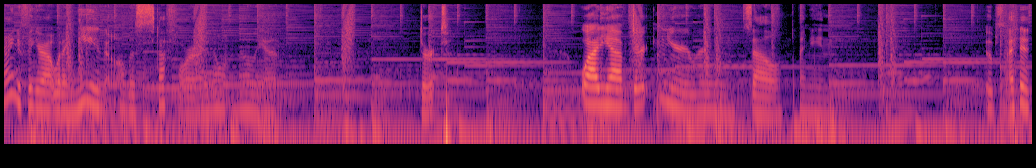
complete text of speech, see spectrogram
trying to figure out what I need all this stuff for. I don't know yet. Dirt. Why do you have dirt in your room cell? I mean... Oops, I didn't...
